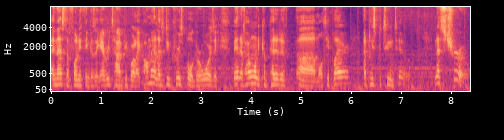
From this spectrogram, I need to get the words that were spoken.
And that's the funny thing, because like every time people are like, "Oh man, let's do Crucible Guild Wars," like, man, if I wanted competitive uh, multiplayer, I'd play Splatoon 2, and that's true.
